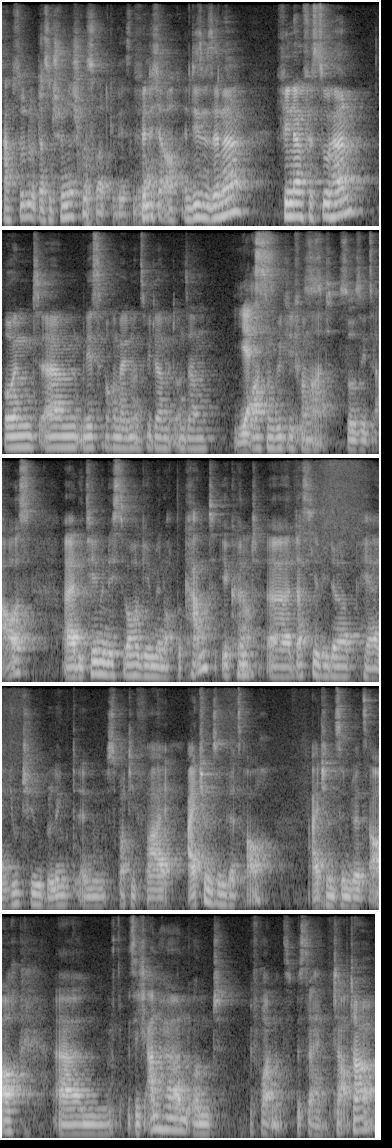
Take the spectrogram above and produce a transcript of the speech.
Absolut. Das ist ein schönes Schlusswort gewesen. Finde ich auch. In diesem Sinne, vielen Dank fürs Zuhören und ähm, nächste Woche melden wir uns wieder mit unserem yes. Awesome Weekly Format. So sieht's aus. Äh, die Themen nächste Woche geben wir noch bekannt. Ihr könnt ja. äh, das hier wieder per YouTube, LinkedIn, Spotify, iTunes sind wir jetzt auch, iTunes sind wir jetzt auch, ähm, sich anhören und wir freuen uns. Bis dahin. Ciao. Ciao.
